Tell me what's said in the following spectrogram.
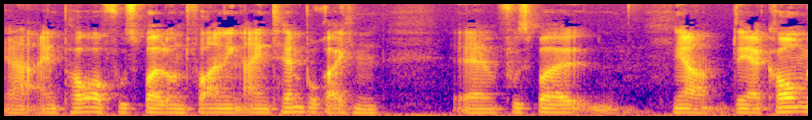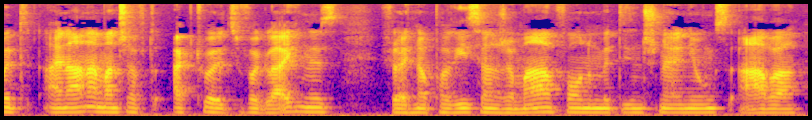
ja, einen Powerfußball und vor allen Dingen einen temporeichen äh, Fußball, ja, der kaum mit einer anderen Mannschaft aktuell zu vergleichen ist. Vielleicht noch Paris Saint-Germain vorne mit diesen schnellen Jungs, aber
